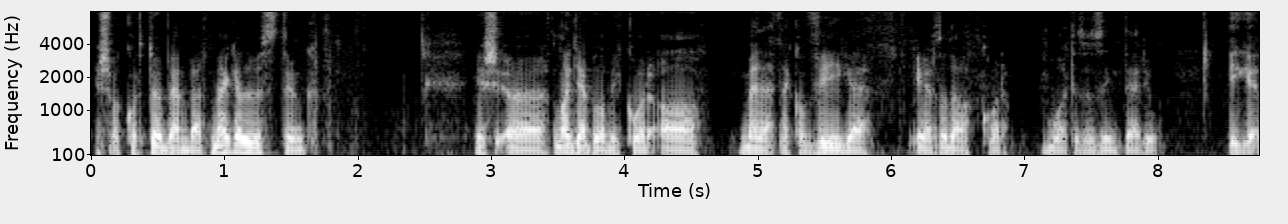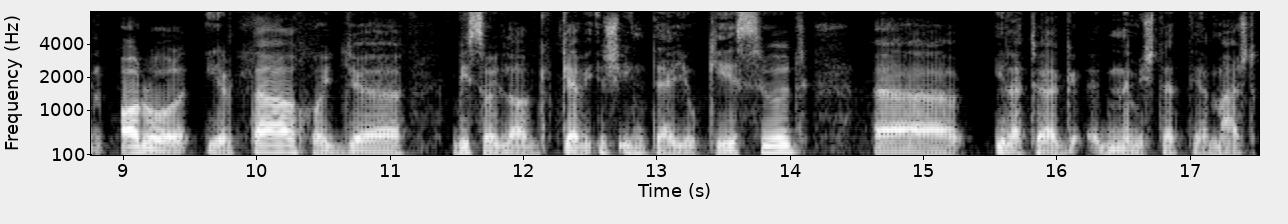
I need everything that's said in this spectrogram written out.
és akkor több embert megelőztünk, és ö, nagyjából amikor a menetnek a vége ért oda, akkor volt ez az interjú. Igen, arról írtál, hogy viszonylag kevés interjú készült, ö, illetőleg nem is tettél mást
